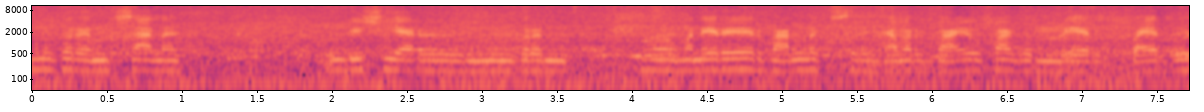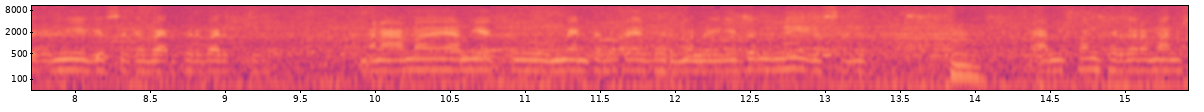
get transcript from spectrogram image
মনে করেন চালা বেশি আর মনে করেন মানে এর এর ভালো লাগছে। আমার ভাইও পাগল এর বাইর করে নিয়ে গেছে বাইর করে বাড়িতে। মানে আমার আমি একটু মেন্টাল টাইপের মানে এই জন্য নিয়ে গেছে আমি সংসার করা মানুষ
